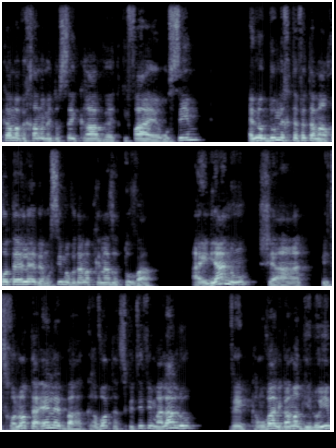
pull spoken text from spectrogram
כמה וכמה מטוסי קרב ותקיפה רוסים. הם לומדים לתפעל את המערכות האלה והם עושים עבודה מבחינה הזאת טובה. העניין הוא שהניצחונות האלה בקרבות הספציפיים הללו וכמובן גם הגילויים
